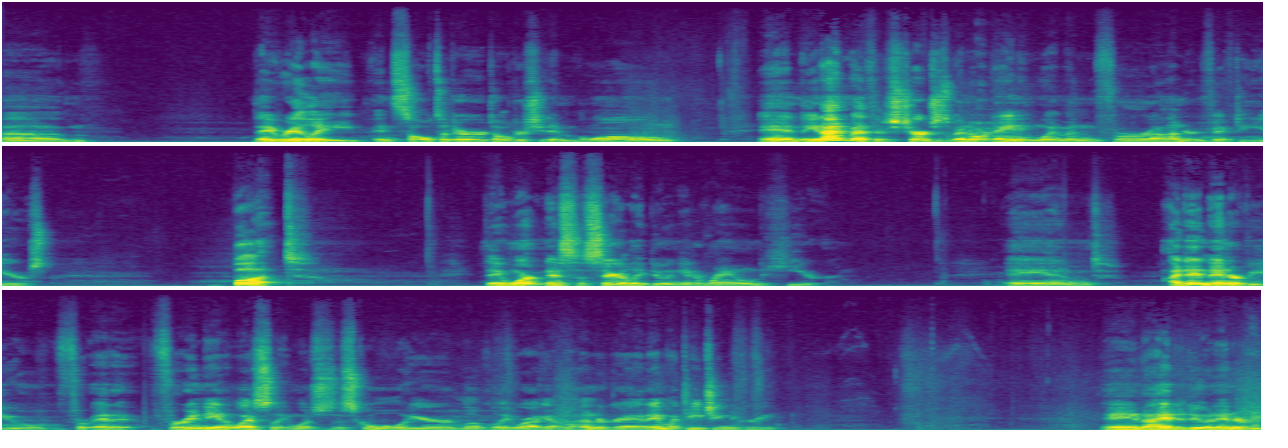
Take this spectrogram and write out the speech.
Um, they really insulted her, told her she didn't belong. And the United Methodist Church has been ordaining women for 150 years. But they weren't necessarily doing it around here. And I did an interview for at it for Indiana Wesleyan, which is a school here locally where I got my undergrad and my teaching degree. And I had to do an interview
